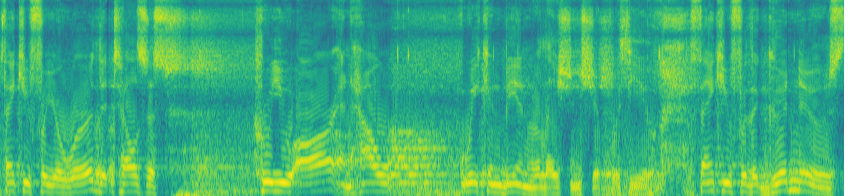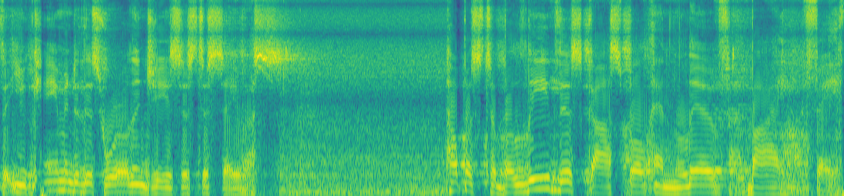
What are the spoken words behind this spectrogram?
Thank you for your word that tells us who you are and how we can be in relationship with you. Thank you for the good news that you came into this world in Jesus to save us. Help us to believe this gospel and live by faith.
